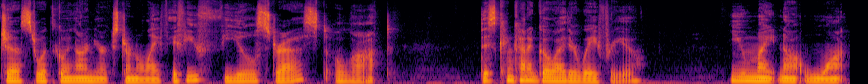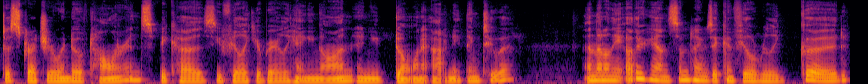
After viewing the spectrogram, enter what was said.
just what's going on in your external life. If you feel stressed a lot, this can kind of go either way for you. You might not want to stretch your window of tolerance because you feel like you're barely hanging on and you don't want to add anything to it. And then on the other hand, sometimes it can feel really good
